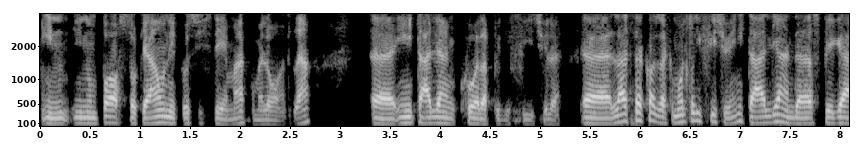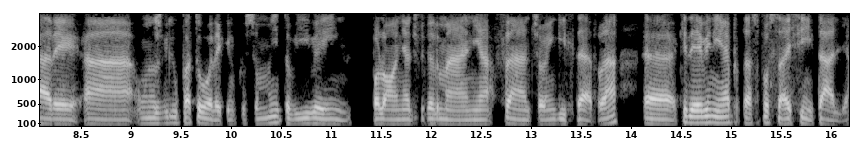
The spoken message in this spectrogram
in, in, un posto che ha un ecosistema come Londra. in Italia è ancora più difficile. l'altra cosa che è molto difficile in Italia è andare a spiegare a uno sviluppatore che in questo momento vive in Polonia, Germania, Francia o Inghilterra, che deve venire a spostarsi in Italia,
